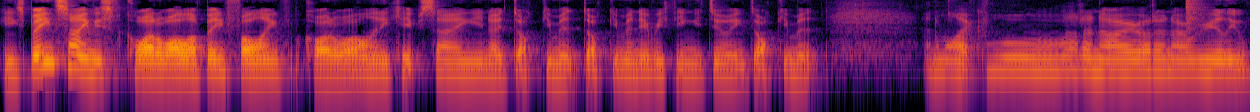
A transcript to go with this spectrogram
he's been saying this for quite a while. I've been following for quite a while, and he keeps saying, you know, document, document everything you're doing, document. And I'm like, oh, I don't know, I don't know really.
